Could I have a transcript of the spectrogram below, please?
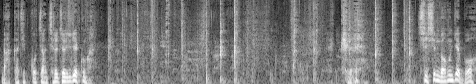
나까지 꽃잔치를 즐기겠구만. 그래, 70 넘은 게 뭐.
